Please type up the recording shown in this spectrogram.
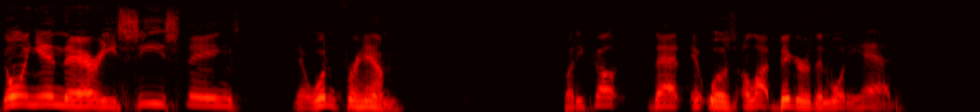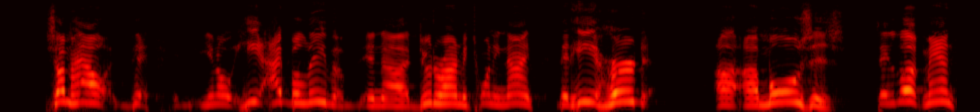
going in there, he sees things that wasn't for him, but he felt that it was a lot bigger than what he had. Somehow, you know, he, I believe in uh, Deuteronomy 29 that he heard uh, uh, Moses say, Look, man,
